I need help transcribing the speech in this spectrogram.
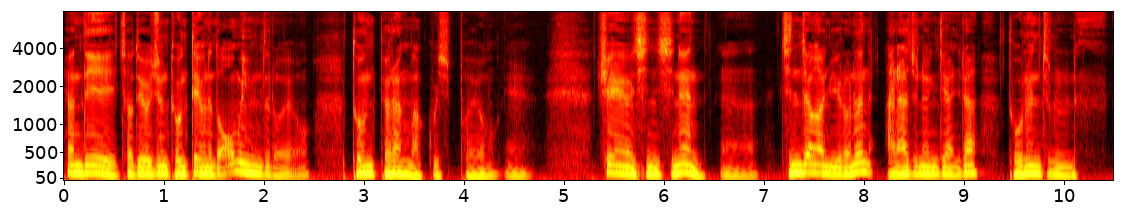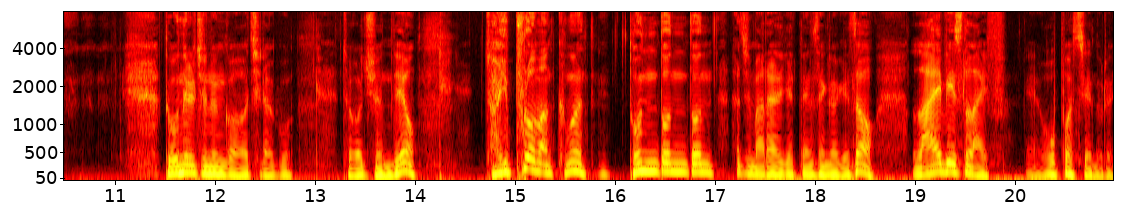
현디 저도 요즘 돈 때문에 너무 힘들어요. 돈 벼락 맞고 싶어요. 예. 최은신 씨는 어, 진정한 위로는 안아주는 게 아니라 돈은 주는 돈을 주는 것이라고 적어주셨는데요. 저희 프로만큼은 돈 돈 돈 하지 말아야겠다는 생각에서 Life is Life 예, 오퍼스의 노래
